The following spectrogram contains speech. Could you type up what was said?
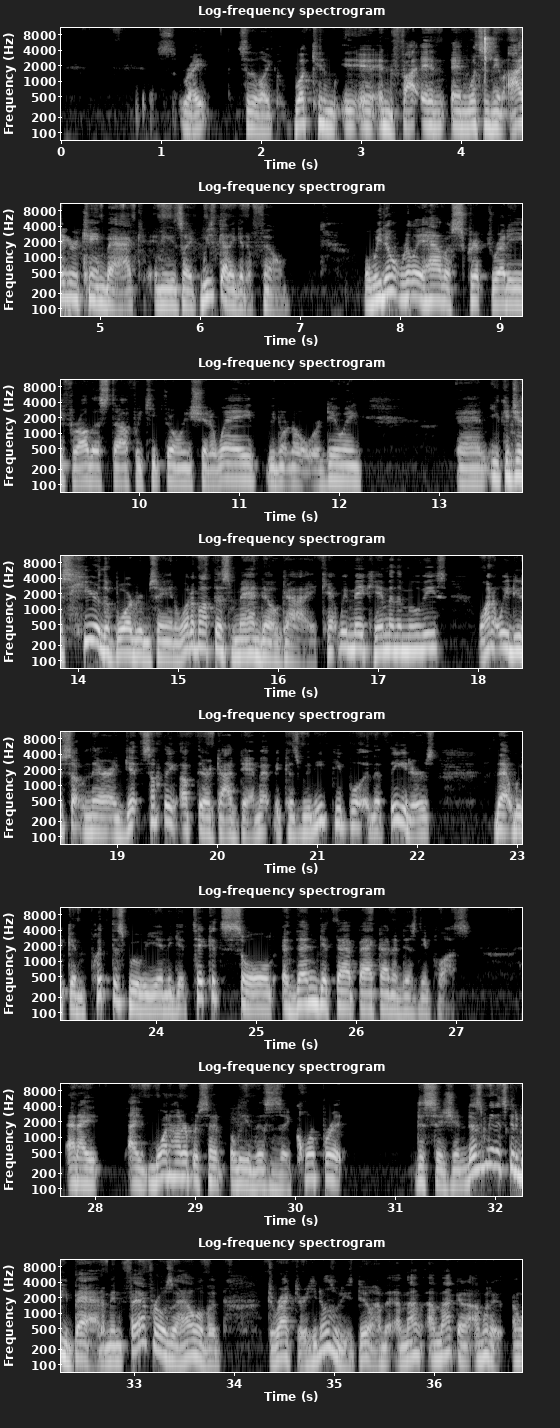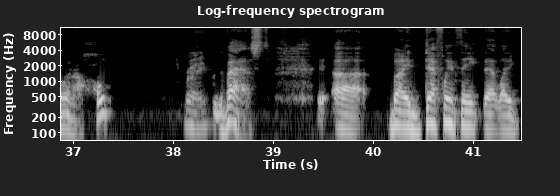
right? So they're like, what can and and and what's his name? Iger came back and he's like, we've got to get a film. Well, we don't really have a script ready for all this stuff. We keep throwing shit away. We don't know what we're doing. And you could just hear the boardroom saying, "What about this Mando guy? Can't we make him in the movies? Why don't we do something there and get something up there? God damn it! Because we need people in the theaters that we can put this movie in to get tickets sold and then get that back on a Disney Plus. And I I 100% believe this is a corporate decision. Doesn't mean it's going to be bad. I mean, Favreau is a hell of a director. He knows what he's doing. I'm, I'm not. I'm not gonna. I'm gonna. I'm gonna hope Right. for the best. Uh, but I definitely think that like,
